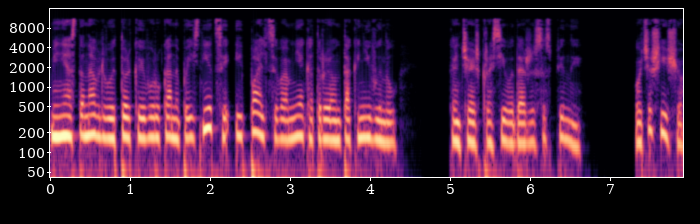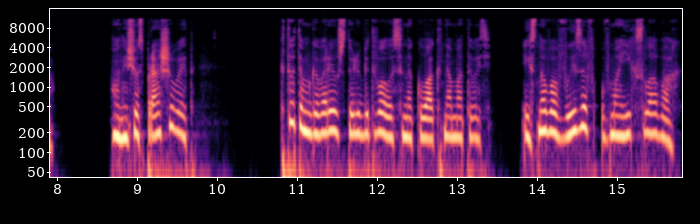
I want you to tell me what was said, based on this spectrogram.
Меня останавливают только его рука на пояснице и пальцы во мне, которые он так и не вынул. Кончаешь красиво даже со спины. Хочешь еще? Он еще спрашивает. Кто там говорил, что любит волосы на кулак наматывать? И снова вызов в моих словах.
